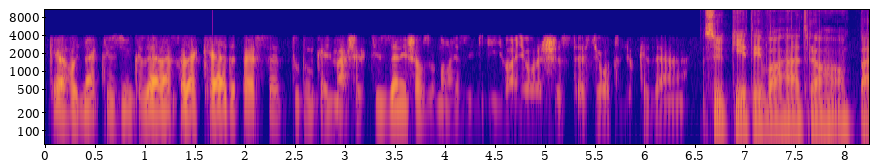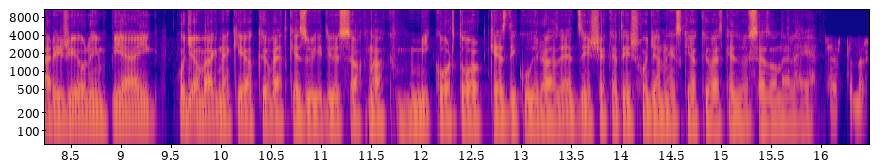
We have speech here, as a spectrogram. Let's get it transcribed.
kell, hogy megküzdjünk az ellenfelekkel, de persze tudunk egymásért küzdeni, és azt gondolom, hogy ez így, így van jól, és ezt, ezt jól tudjuk kezelni. Szűk két év van hátra a Párizsi olimpiáig. Hogyan vág neki a következő időszaknak, mikortól kezdik újra az edzéseket, és hogyan néz ki a következő szezon eleje? Szeptember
